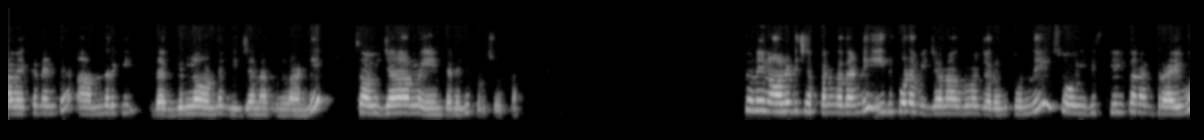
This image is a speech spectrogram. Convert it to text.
అవి ఎక్కడంటే అందరికి దగ్గరలో ఉండే విజయనగరంలో అండి. సో ఆ విజయనగరంలో ఏంటనేది ఇప్పుడు చూద్దాం. సో నేను ఆల్రెడీ చెప్పాను కదండి ఇది కూడా విజయనగరంలో జరుగుతుంది. సో ఇది స్కిల్ కనెక్ట్ డ్రైవ్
